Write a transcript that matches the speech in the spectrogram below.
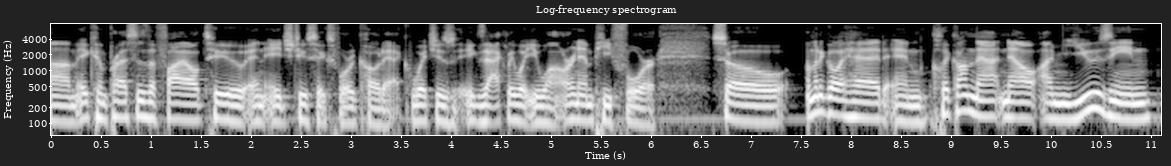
um, it compresses the file to an H.264 codec, which is exactly what you want, or an MP4. So I'm going to go ahead and click on that. Now I'm using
